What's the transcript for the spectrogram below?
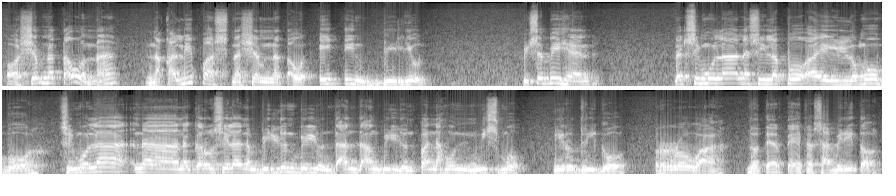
O, siyam na taon, ha? Nakalipas na siyam na taon, 18 billion. Ibig sabihin, nagsimula na sila po ay lumobo, simula na nagkaroon sila ng bilyon-bilyon, daan-daang bilyon, panahon mismo ni Rodrigo Roa Duterte. Ito, sabi dito,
